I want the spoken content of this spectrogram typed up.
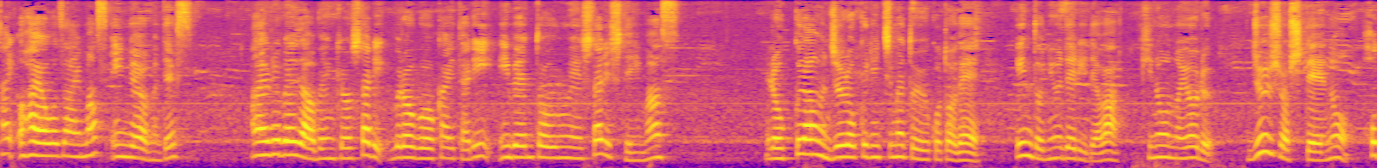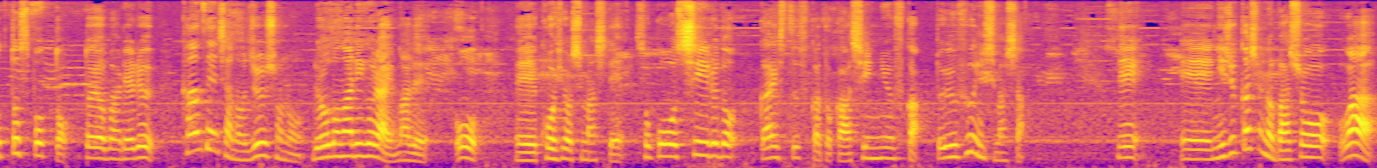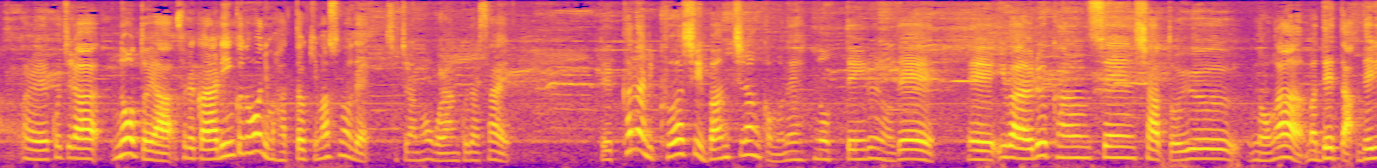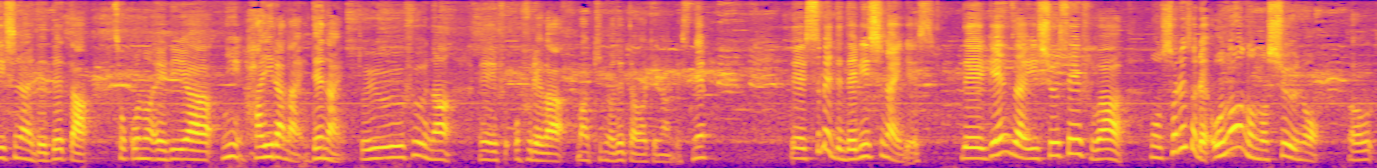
はい、おはようございます。インド嫁です。アイルベーダを勉強したり、ブログを書いたり、イベントを運営したりしています。ロックダウン16日目ということで、インドニューデリーでは昨日の夜、住所指定のホットスポットと呼ばれる感染者の住所の両隣ぐらいまでを、えー公表しまして、そこをシールド、外出不可とか侵入不可というふうにしました。で、えー20箇所の場所は、えーこちらノートやそれからリンクの方にも貼っておきますのでそちらの方ご覧くださいでかなり詳しい番地なんかもね載っているので、えーいわゆる感染者というのが、まあ、出た出入りしないで出たそこのエリアに入らない出ないというふうな、えお触れが、まあ、昨日出たわけなんですね。で全て出入りしないです。で現在州政府はもうそれぞれ各々の州の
